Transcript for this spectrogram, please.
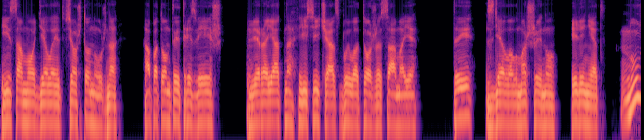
и само делает все, что нужно. А потом ты трезвеешь. Вероятно, и сейчас было то же самое. Ты сделал машину или нет? Ну,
